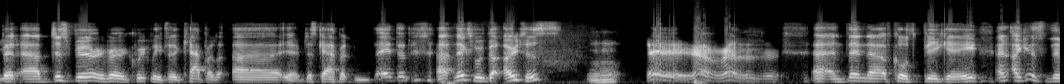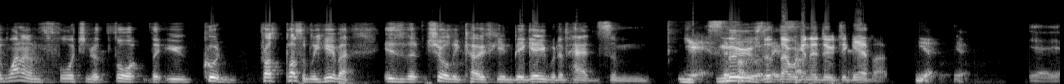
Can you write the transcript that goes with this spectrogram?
But uh, just very, very quickly to cap it, uh, yeah, just cap it. Uh, next, we've got Otis. Mhm. Uh, and then, uh, of course, Big E. And I guess the one unfortunate thought that you could possibly humour is that surely Kofi and Big E would have had some yes, moves that they were going to do together. Yeah, yeah, Yeah, yeah.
